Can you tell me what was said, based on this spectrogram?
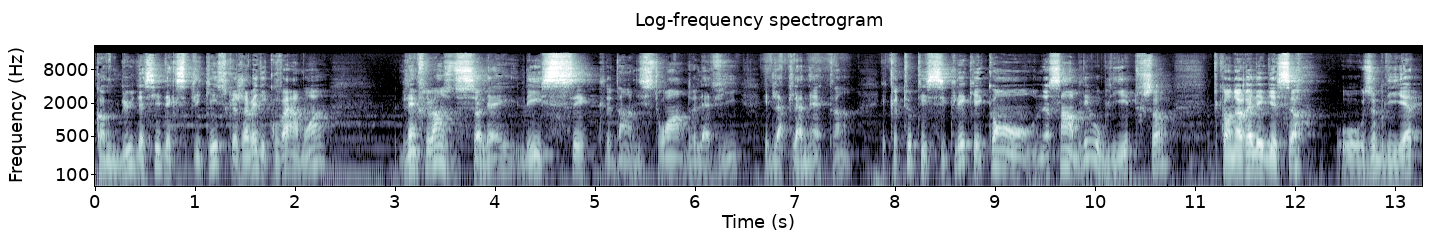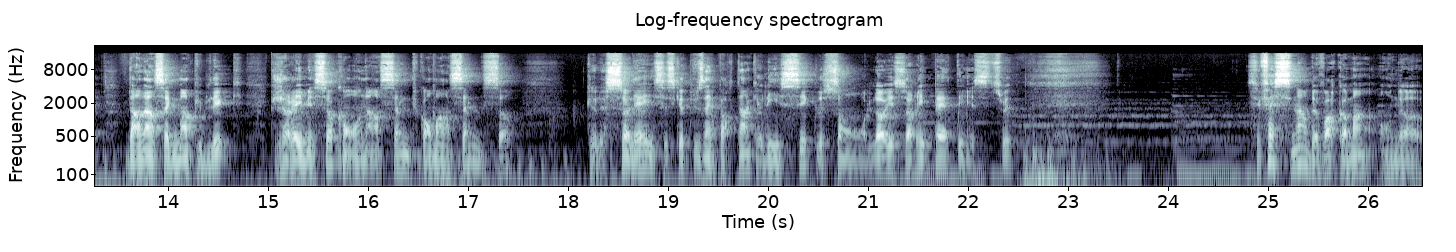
comme but d'essayer d'expliquer ce que j'avais découvert, moi, l'influence du Soleil, les cycles dans l'histoire de la vie et de la planète, hein, et que tout est cyclique et qu'on a semblé oublier tout ça, puis qu'on a relégué ça aux oubliettes dans l'enseignement public. Puis j'aurais aimé ça qu'on enseigne, puis qu'on m'enseigne ça, que le Soleil, c'est ce qui est le plus important, que les cycles sont là et se répètent, et ainsi de suite. C'est fascinant de voir comment on a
